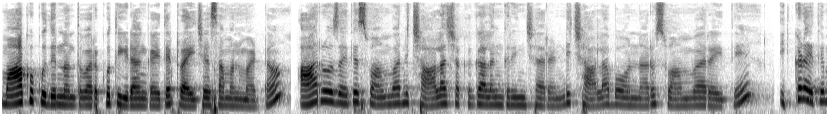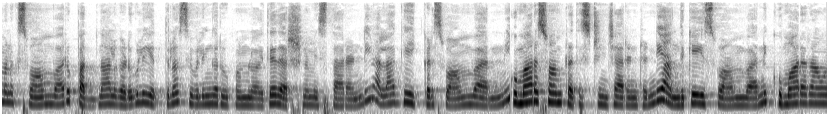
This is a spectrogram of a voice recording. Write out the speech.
మాకు కుదిరినంత వరకు తీయడానికి అయితే ట్రై చేసామన్నమాట ఆ రోజైతే స్వామివారిని చాలా చక్కగా అలంకరించారండి. చాలా బాగున్నారు స్వామివారు అయితే ఇక్కడైతే మనకు స్వామివారు పద్నాలుగు అడుగులు ఎత్తులో శివలింగ రూపంలో అయితే దర్శనం ఇస్తారండి అలాగే ఇక్కడ స్వామివారిని కుమారస్వామి ప్రతిష్ఠించారంటండి. అందుకే ఈ స్వామివారిని కుమారరామ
